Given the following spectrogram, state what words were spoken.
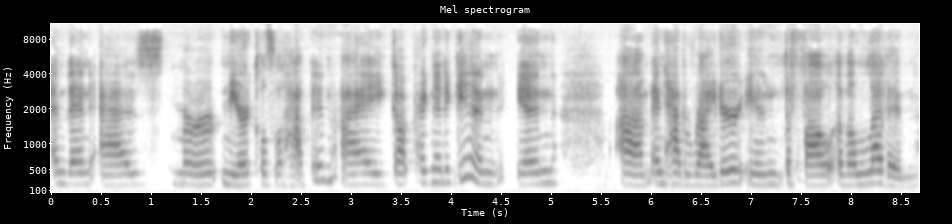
And then, as mir- miracles will happen, I got pregnant again in um, and had Ryder in the fall of 11.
